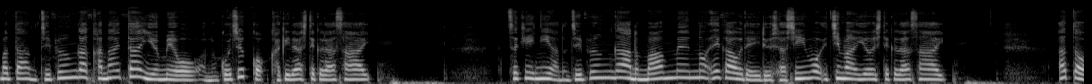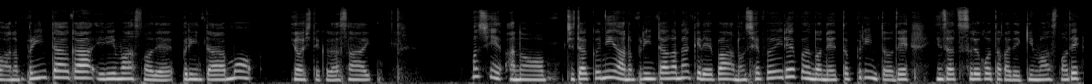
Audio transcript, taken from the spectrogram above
また、自分が叶えたい夢を、あの、50個書き出してください。次に、あの、自分が、あの、満面の笑顔でいる写真を1枚用意してください。あと、あの、プリンターがいりますので、プリンターも用意してください。もし、あの、自宅にあのプリンターがなければ、あの、セブンイレブンのネットプリントで印刷することができますので、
